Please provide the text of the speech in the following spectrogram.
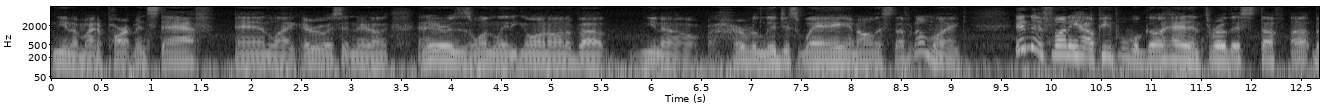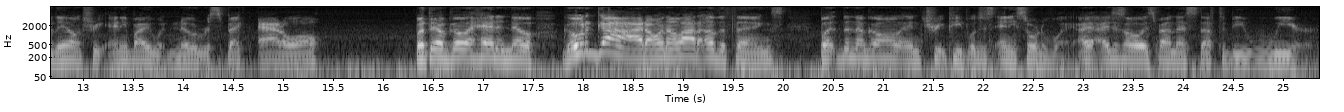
you know, my department staff and like everybody sitting there, and there was this one lady going on about you know her religious way and all this stuff, and I'm like. Isn't it funny how people will go ahead and throw this stuff up, but they don't treat anybody with no respect at all? But they'll go ahead and they'll go to God on a lot of other things, but then they'll go and treat people just any sort of way. I, I just always found that stuff to be weird.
